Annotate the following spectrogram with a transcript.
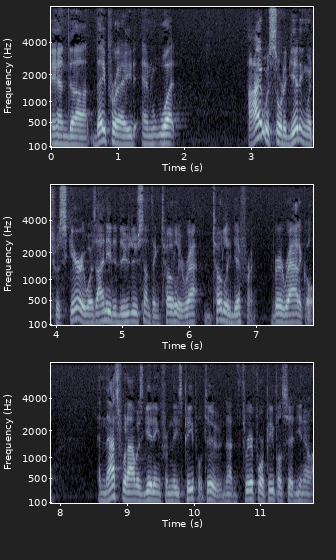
And uh, they prayed. And what I was sort of getting, which was scary, was I needed to do something totally, ra- totally different, very radical. And that's what I was getting from these people, too. Now, three or four people said, you know,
